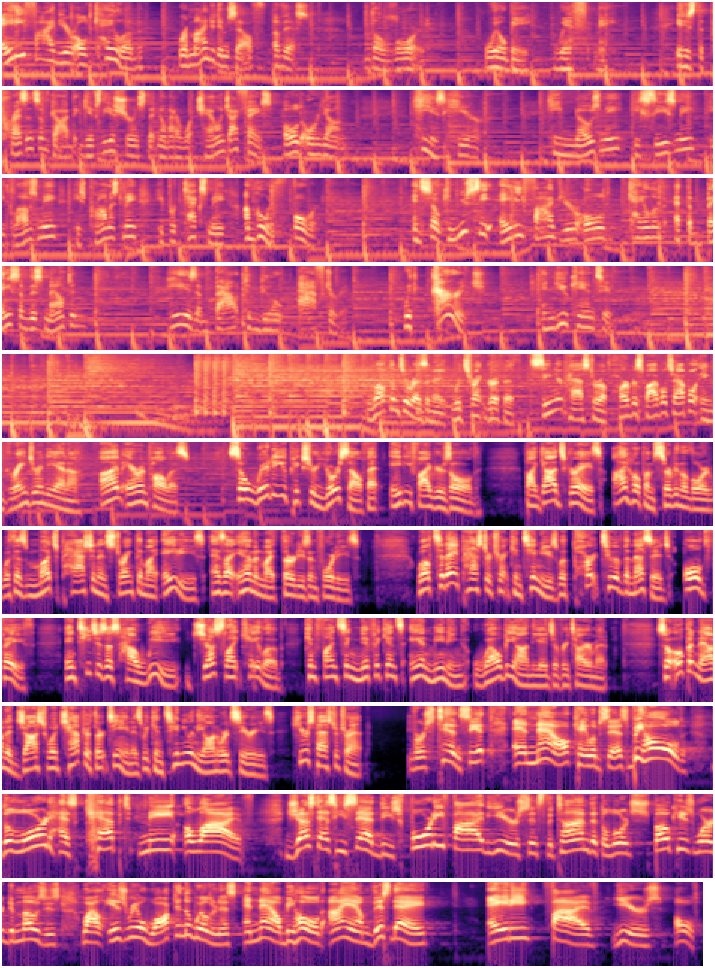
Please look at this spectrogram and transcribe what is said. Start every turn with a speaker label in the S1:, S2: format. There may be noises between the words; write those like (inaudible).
S1: 85 year old Caleb reminded himself of this the Lord will be with me. It is the presence of God that gives the assurance that no matter what challenge I face, old or young, He is here. He knows me, He sees me, He loves me, He's promised me, He protects me. I'm going forward. And so, can you see 85 year old Caleb at the base of this mountain? He is about to go after it with courage. And you can too.
S2: Welcome to Resonate with Trent Griffith, Senior Pastor of Harvest Bible Chapel in Granger, Indiana. I'm Aaron Paulus. So, where do you picture yourself at 85 years old? By God's grace, I hope I'm serving the Lord with as much passion and strength in my 80s as I am in my 30s and 40s. Well, today, Pastor Trent continues with part two of the message, Old Faith, and teaches us how we, just like Caleb, can find significance and meaning well beyond the age of retirement. So open now to Joshua chapter 13 as we continue in the Onward series. Here's Pastor Trent.
S1: Verse 10, see it? And now, Caleb says, Behold, the Lord has kept me alive. Just as he said, these 45 years since the time that the Lord spoke his word to Moses while Israel walked in the wilderness, and now, behold, I am this day 85 years old.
